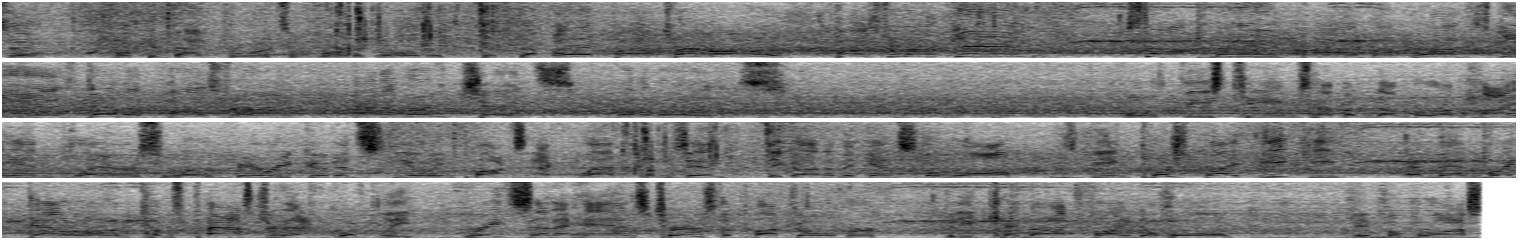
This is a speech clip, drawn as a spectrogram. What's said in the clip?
poke it back towards the Florida goal. It's picked up by Ekblad. Turned over. Pastrnak in. Stop made by Bobrovsky as David Pastrnak had a great chance for the Bruins. Both these teams have a number of high-end players who are very good at stealing pucks. Ekblad comes in, they got him against the wall. He's being pushed by Geekie, and then right down on him comes Pastrnak quickly. Great set of hands, turns the puck over, but he cannot find a hole in Bobrovsky.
